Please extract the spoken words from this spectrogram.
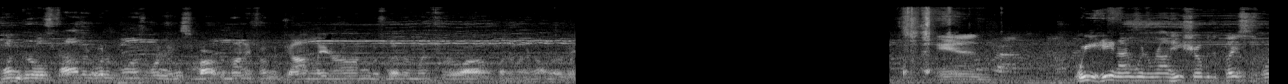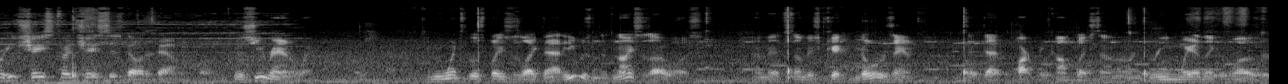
One girl's father, whatever it was, one that was borrowed the money from it. John later on was living with for a while, whatever the hell. And we, he and I went around. He showed me the places where he chased, tried to chase his daughter down because she ran away. And we went to those places like that. He wasn't as nice as I was. I met some kicking doors in at that apartment complex down on Greenway, I think it was, or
